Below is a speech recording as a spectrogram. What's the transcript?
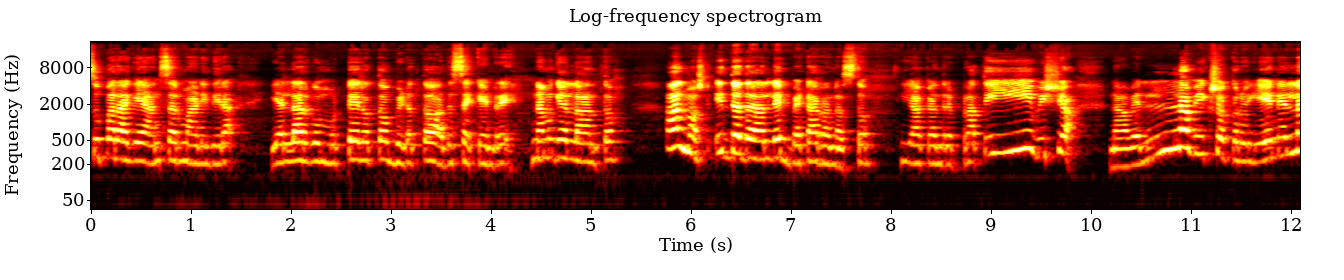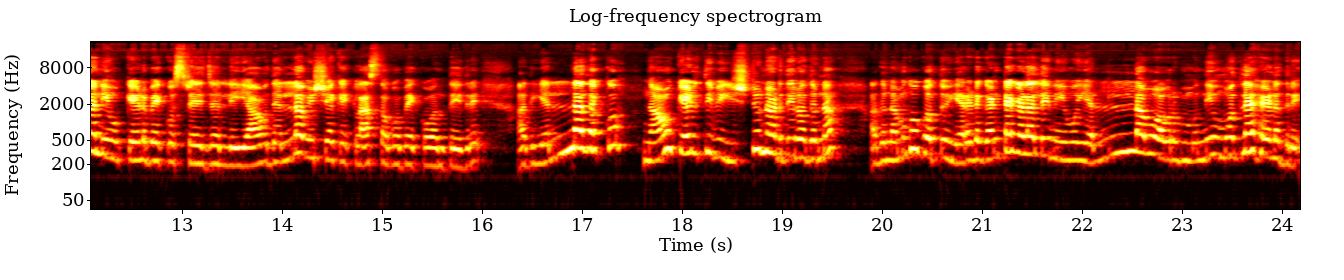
ಸೂಪರಾಗಿ ಆನ್ಸರ್ ಮಾಡಿದ್ದೀರಾ? ಎಲ್ಲರಿಗೂ ಮುಟ್ಟಿರುತ್ತೋ ಬಿಡುತ್ತೋ ಅದು ಸೆಕೆಂಡ್ರಿ ನಮಗೆಲ್ಲ ಅಂತೂ ಆಲ್ಮೋಸ್ಟ್ ಇದ್ದದರಲ್ಲಿ ಬೆಟರ್ ಅನ್ನಿಸ್ತು. ಯಾಕಂದರೆ ಪ್ರತಿ ವಿಷಯ ನಾವೆಲ್ಲ ವೀಕ್ಷಕರು ಏನೆಲ್ಲ ನೀವು ಕೇಳಬೇಕು ಸ್ಟೇಜಲ್ಲಿ ಯಾವುದೆಲ್ಲ ವಿಷಯಕ್ಕೆ ಕ್ಲಾಸ್ ತಗೋಬೇಕು ಅಂತಿದ್ರಿ, ಅದು ಎಲ್ಲದಕ್ಕೂ ನಾವು ಕೇಳ್ತೀವಿ ಇಷ್ಟು ನಡೆದಿರೋದನ್ನು. ಅದು ನಮಗೂ ಗೊತ್ತು, ಎರಡು ಗಂಟೆಗಳಲ್ಲಿ ನೀವು ಎಲ್ಲವೂ ಅವರು ನೀವು ಮೊದಲೇ ಹೇಳಿದ್ರಿ.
